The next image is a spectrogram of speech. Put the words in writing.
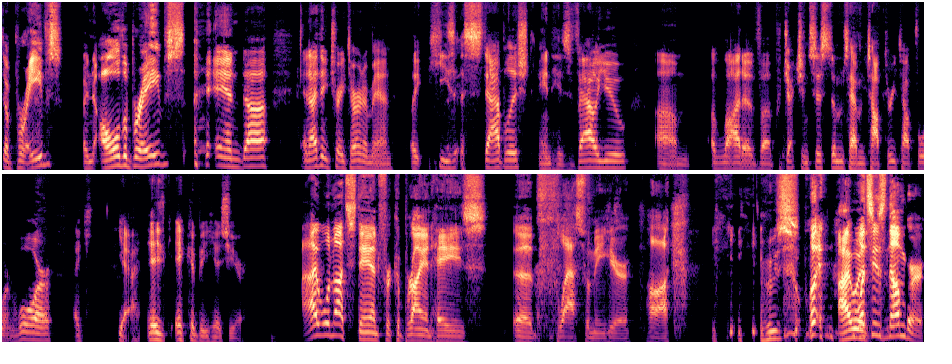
the Braves and all the Braves, and uh and I think Trey Turner, man, like he's established and his value. Um, a lot of uh, projection systems have him top three, top four in WAR. Like, yeah, it it could be his year. I will not stand for Ke'Bryan Hayes uh, blasphemy here, Hawk. Who's what? I would, What's his number?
